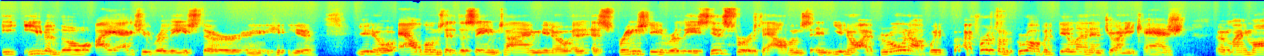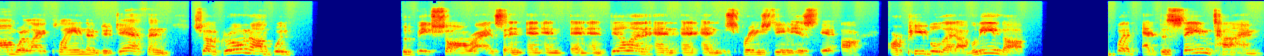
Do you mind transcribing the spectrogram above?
even though I actually released or you know, you know, albums at the same time, you know, as Springsteen released his first albums, and you know, I've grown up with. First, I grew up with Dylan and Johnny Cash. And my mom were like playing them to death, and so I've grown up with the big songwriters, and and and and, and Dylan and, and and Springsteen is uh, are people that I've leaned on. But at the same time,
